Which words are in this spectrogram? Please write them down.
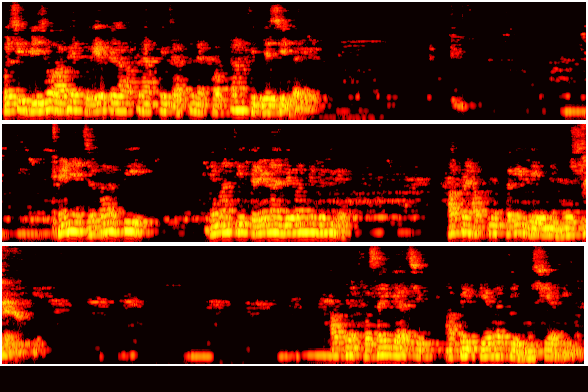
પછી બીજો આવે તો એ પેલા આપણે આપણી જાતને પગતાણથી બેસી જાય. એને જગા એમાંથી પ્રેરણા લેવાને બદલે આપણે આપણું કરી લઈએ એને આપણે ફસાઈ ગયા છે આપણી કહેવાતી હોશિયારીમાં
